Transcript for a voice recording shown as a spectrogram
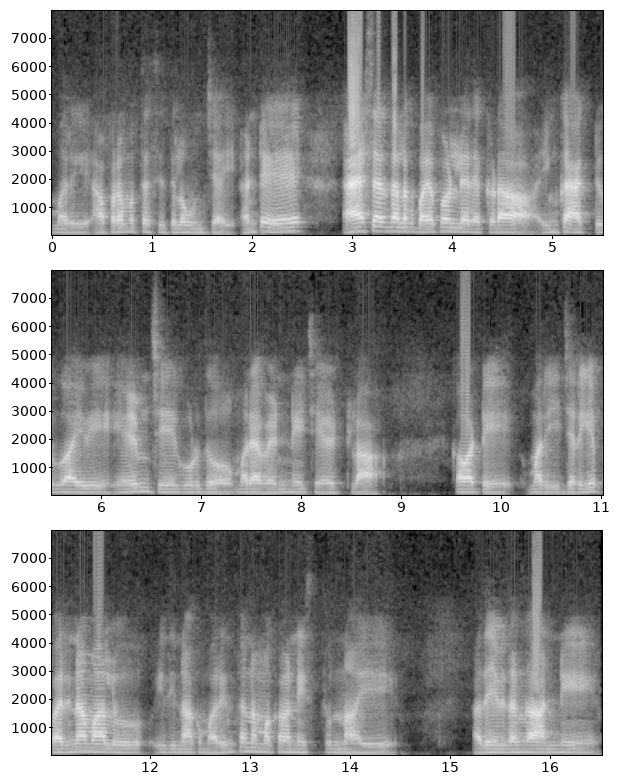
మరి అప్రమత్త స్థితిలో ఉంచాయి. అంటే యాసర్ దానికి భయపడలేదు ఎక్కడ? ఇంకా యాక్టివ్గా ఇవి ఏం చేయకూడదో. మరి అవన్నీ చేయట్లా? కాబట్టి మరి జరిగే పరిణామాలు ఇది నాకు మరింత నమ్మకాన్ని ఇస్తున్నాయి. అదేవిధంగా అన్ని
